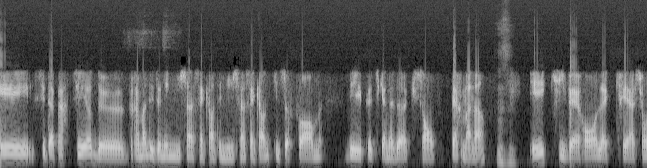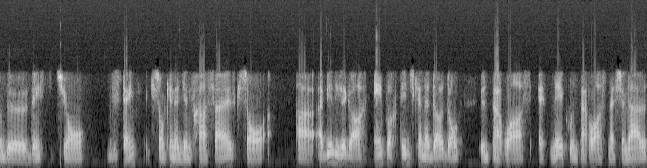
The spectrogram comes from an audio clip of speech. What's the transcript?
Et c'est à partir de vraiment des années 1850 et 1850 qu'il se forment des petits Canada qui sont permanents mhm. et qui verront la création d'institutions distinctes, qui sont canadiennes françaises, qui sont à, à bien des égards importées du Canada, donc une paroisse ethnique ou une paroisse nationale,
